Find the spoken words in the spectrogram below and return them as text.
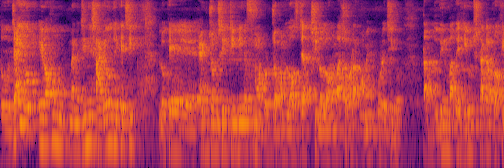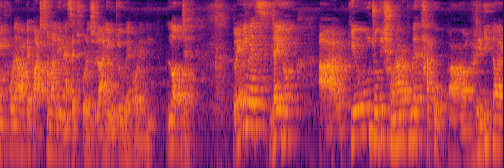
তো যাই হোক, এরকম মানে জিনিস আগেও দেখেছি, লোকে একজন সেই টিভিএস মোটর যখন লস যাচ্ছিল, লম্বা চওড়া কমেন্ট করেছিল তার দুদিন বাদে হিউজ টাকা প্রফিট করে আমাকে পার্সোনালি মেসেজ করেছিল আর ইউটিউবে করেনি। লজ্জায় তো এনিওয়েজ যাই হোক, আর কেউ যদি সোনারপুরে থাকো হৃদিকার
